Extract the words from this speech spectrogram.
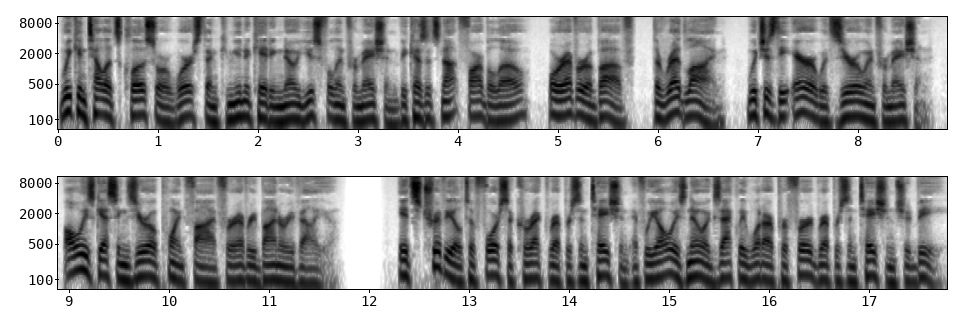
We can tell it's close or worse than communicating no useful information because it's not far below, or ever above, the red line, which is the error with zero information, always guessing 0.5 for every binary value. It's trivial to force a correct representation if we always know exactly what our preferred representation should be.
